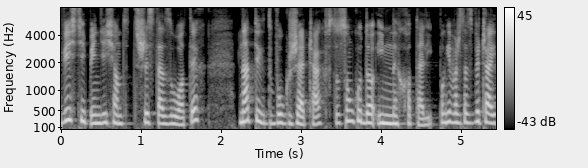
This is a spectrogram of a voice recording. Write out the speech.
250-300 zł na tych dwóch rzeczach w stosunku do innych hoteli, ponieważ zazwyczaj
